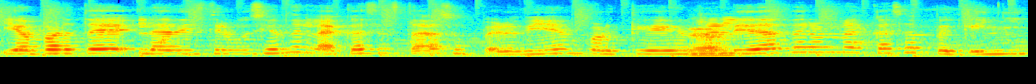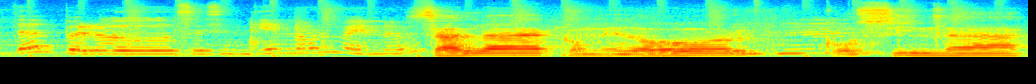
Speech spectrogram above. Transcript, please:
Y aparte la distribución de la casa estaba súper bien porque en Ah. realidad era una casa pequeñita, pero se sentía enorme, ¿no? Sala, comedor, cocina,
